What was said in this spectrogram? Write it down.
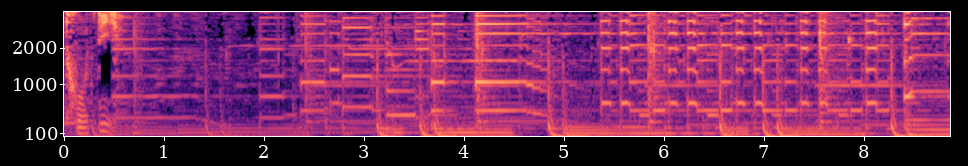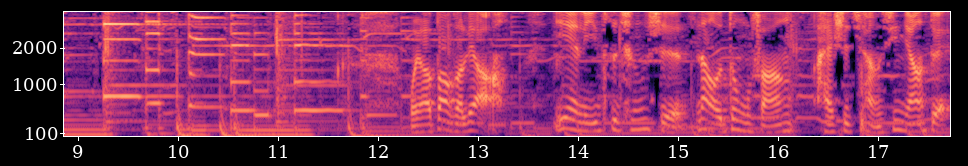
徒弟。要爆个料，燕离自称是闹洞房还是抢新娘？对，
